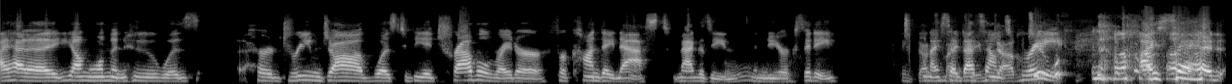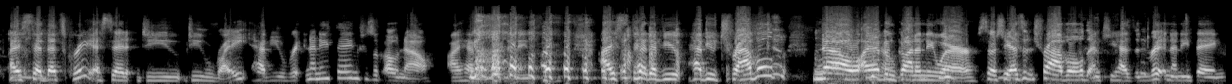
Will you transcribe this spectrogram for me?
I had a young woman who was her dream job was to be a travel writer for Condé Nast magazine Ooh. in New York City and I said, "That sounds great." I said, "I said that's great." I said, "Do you do you write? Have you written anything?" She's like, "Oh no, I haven't written anything." I said, "Have you have you traveled?" No, I haven't gone anywhere. So she hasn't traveled and she hasn't written anything,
